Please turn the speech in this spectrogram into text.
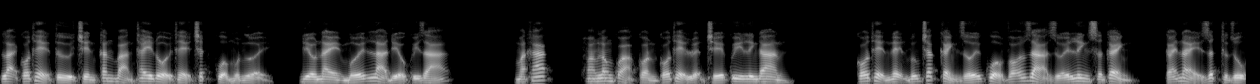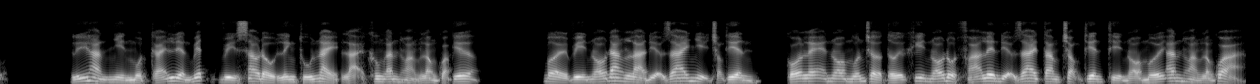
lại có thể từ trên căn bản thay đổi thể chất của một người, điều này mới là điều quý giá. Mặt khác, Hoàng Long quả còn có thể luyện chế quy linh đan. Có thể nện vững chắc cảnh giới của võ giả dưới linh sơn cảnh, cái này rất thực dụng. Lý Hàn nhìn một cái liền biết vì sao đầu linh thú này lại không ăn Hoàng Long quả kia. Bởi vì nó đang là địa giai nhị trọng thiên, có lẽ nó muốn chờ tới khi nó đột phá lên địa giai tam trọng thiên thì nó mới ăn Hoàng Long quả,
